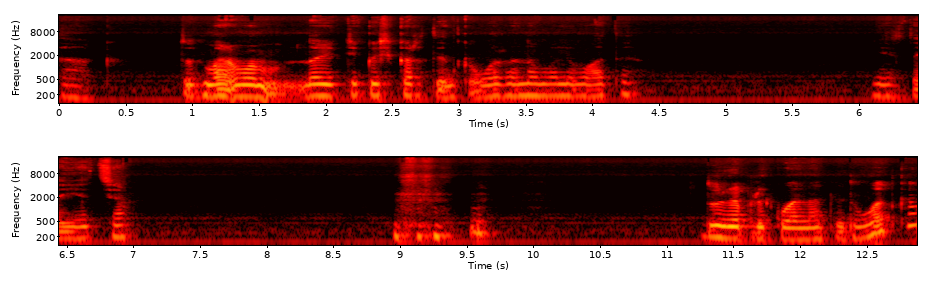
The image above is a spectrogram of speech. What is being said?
Так, тут мо- мо- навіть якусь картинку можна намалювати. Мені здається. Дуже прикольна підводка.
